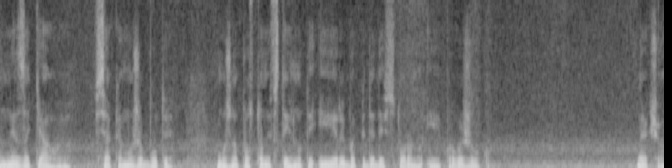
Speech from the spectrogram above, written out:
не затягую. Всяке може бути. Можна просто не встигнути і риба піде десь в сторону і порве жилку. Ну, якщо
